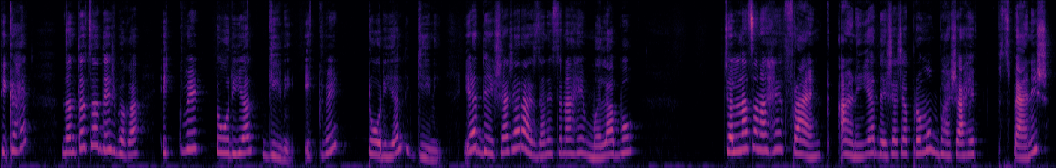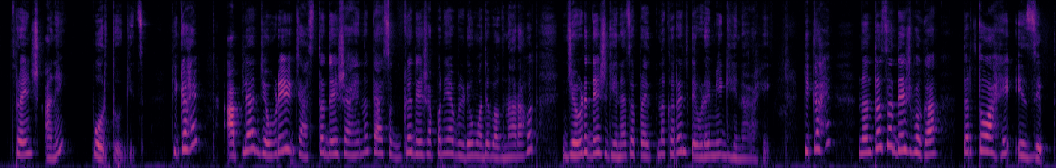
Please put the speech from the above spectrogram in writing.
ठीक आहे? नंतरचा देश बघा. Equatorial Guinea. Equatorial Guinea. या देशाच्या राजधानीचं नाव आहे मलाबो. चलनाचं नाव आहे फ्रँक आणि या देशाच्या प्रमुख भाषा आहे स्पॅनिश फ्रेंच आणि पोर्तुगीज. ठीक आहे? आपल्या जेवढे जास्त देश आहे ना त्या सगळे देश आपण या व्हिडिओमध्ये बघणार आहोत. जेवढे देश घेण्याचा प्रयत्न करेल तेवढे मी घेणार आहे. ठीक आहे? नंतरचा देश बघा तर तो आहे इजिप्त.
